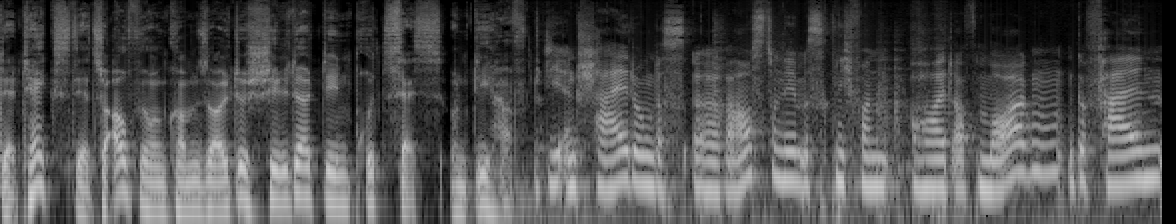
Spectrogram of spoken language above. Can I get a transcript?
Der Text, der zur Aufführung kommen sollte, schildert den Prozess und die Haft. Die Entscheidung, das äh, rauszunehmen, ist nicht von heute auf morgen gefallen.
